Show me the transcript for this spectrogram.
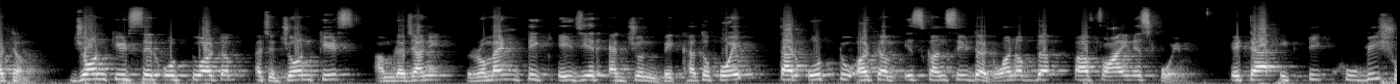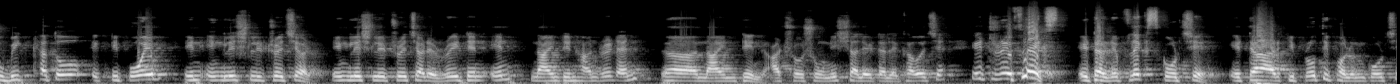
autumn John Keats এর ওট টু অটম আচ্ছা জন কিডস আমরা জানি রোমান্টিক এজের একজন বিখ্যাত পোয়েট তার ode to autumn is considered one of the finest poem এটা একটি খুবই সুবিখ্যাত একটি poem in English literature English লিটারেচারে written in nineteen hundred and nineteen আঠারোশো উনিশ সালে এটা লেখা হয়েছে। ইট রিফ্লেক্স এটা রিফ্লেক্স করছে। এটা আর কি প্রতিফলন করছে।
